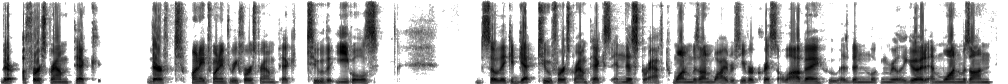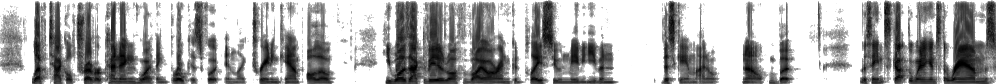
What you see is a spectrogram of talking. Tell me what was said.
their a first round pick, their 2023 first round pick to the Eagles, so they could get two first round picks in this draft. One was on wide receiver Chris Olave, who has been looking really good, and one was on left tackle Trevor Penning, who I think broke his foot in like training camp, although he was activated off of IR and could play soon, maybe even this game. I don't know, but the Saints got the win against the Rams.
